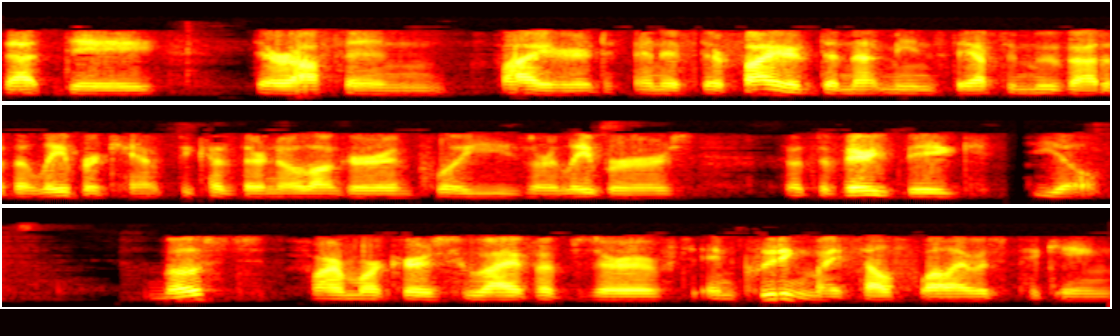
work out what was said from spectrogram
that day, they're often fired. And if they're fired, then that means they have to move out of the labor camp because they're no longer employees or laborers. So it's a very big deal. Most farm workers who I've observed, including myself while I was picking,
